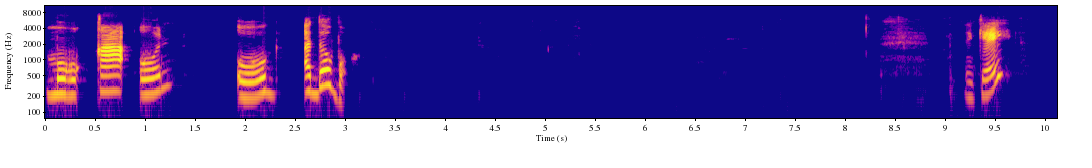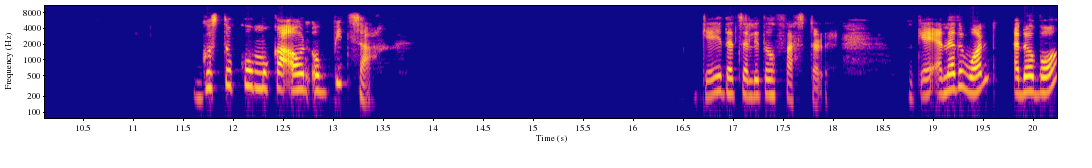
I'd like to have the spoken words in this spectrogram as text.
mo kaon og adobo. Okay? Gusto ko mo kaon og pizza. Okay, that's a little faster. Okay, another one, adobo.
